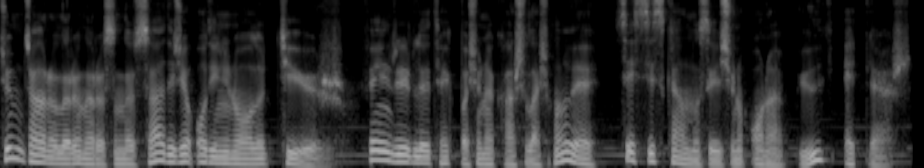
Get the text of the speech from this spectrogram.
tüm tanrıların arasında sadece Odin'in oğlu Tyr, Fenrir'le tek başına karşılaşma ve sessiz kalması için ona büyük etler,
